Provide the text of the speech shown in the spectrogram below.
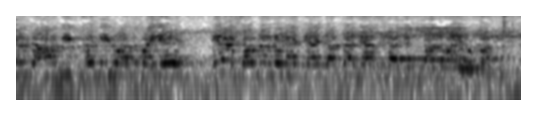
ਸਰਕਾਰ ਦੀ ਖੱਡੀ ਨੂੰ ਹੱਥ ਪਾਈਏ। ਇਹਨਾਂ ਸ਼ਬਦਾਂ ਦੇ ਨਾਲ ਜੈ ਜਾਂਦਾ ਜੈ ਸੁਣਾ ਜਿੰਦਾਨ ਵਾਲੇ ਲੋਕਾਂ ਦੀ।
